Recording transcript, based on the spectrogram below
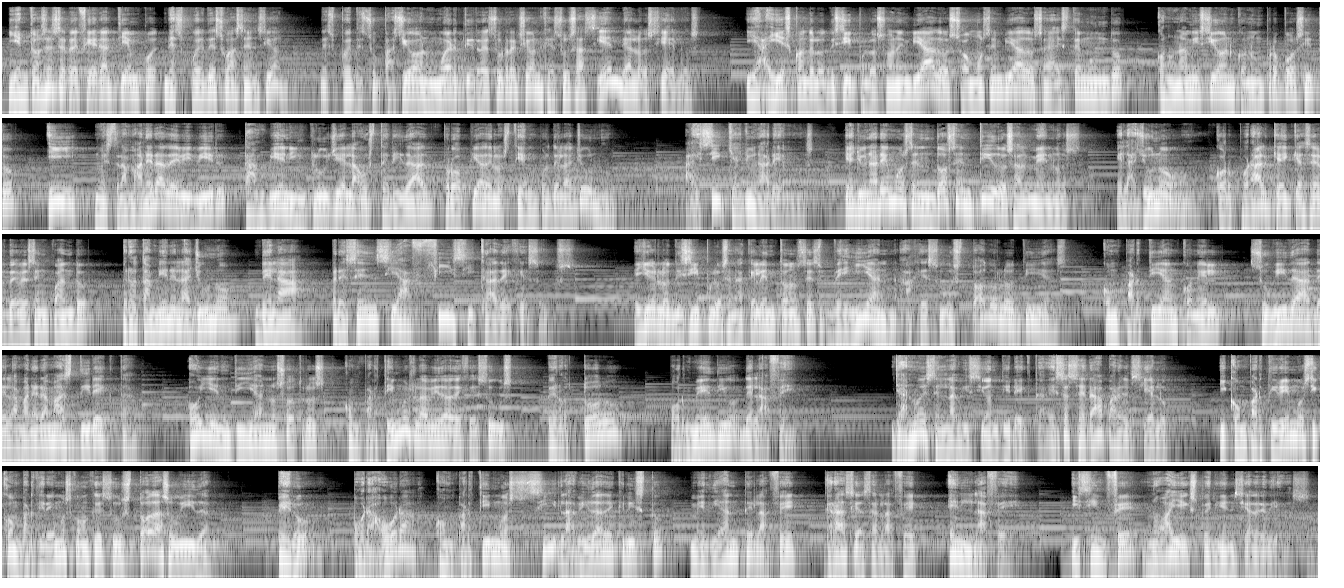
Y entonces se refiere al tiempo después de su ascensión. Después de su pasión, muerte y resurrección, Jesús asciende a los cielos. Y ahí es cuando los discípulos son enviados, somos enviados a este mundo con una misión, con un propósito y nuestra manera de vivir también incluye la austeridad propia de los tiempos del ayuno. Ahí sí que ayunaremos. Y ayunaremos en dos sentidos al menos el ayuno corporal que hay que hacer de vez en cuando, pero también el ayuno de la presencia física de Jesús. Ellos los discípulos en aquel entonces veían a Jesús todos los días, compartían con Él su vida de la manera más directa. Hoy en día nosotros compartimos la vida de Jesús, pero todo por medio de la fe. ya no es en la visión directa, esa será para el cielo. Y compartiremos y compartiremos con Jesús toda su vida. Pero por ahora compartimos sí la vida de Cristo mediante la fe, gracias a la fe, en la fe. Y sin fe no hay experiencia de Dios.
